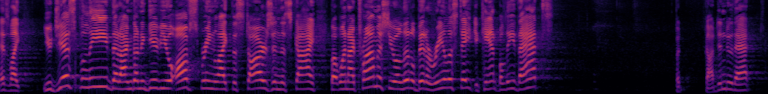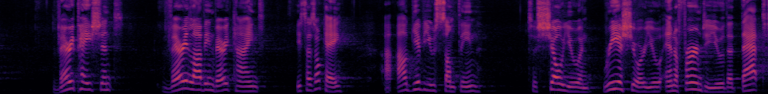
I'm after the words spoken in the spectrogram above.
It's like, you just believe that I'm going to give you offspring like the stars in the sky, but when I promise you a little bit of real estate, you can't believe that? But God didn't do that. Very patient, very loving, very kind. He says, Okay, I'll give you something to show you and reassure you and affirm to you that that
